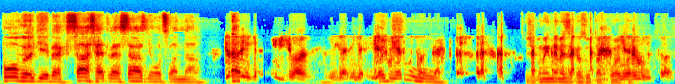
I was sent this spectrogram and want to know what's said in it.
Póvölgyébe 170-180-nal, Ja, igen, így van. Igen, igen. És Hogy miért És akkor még nem ezek az utak voltak. Milyen úton?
